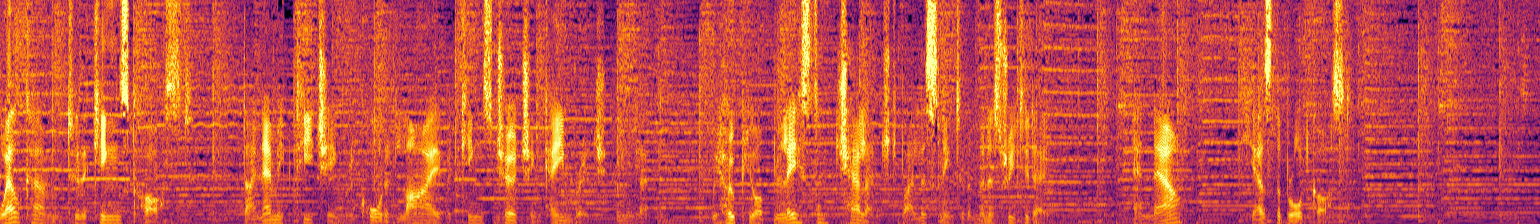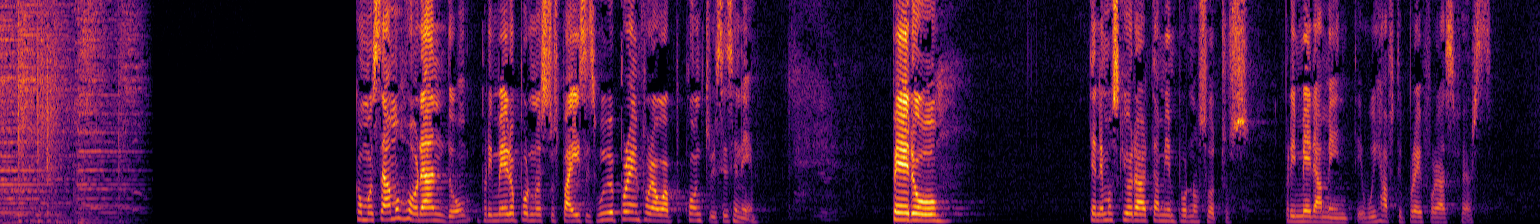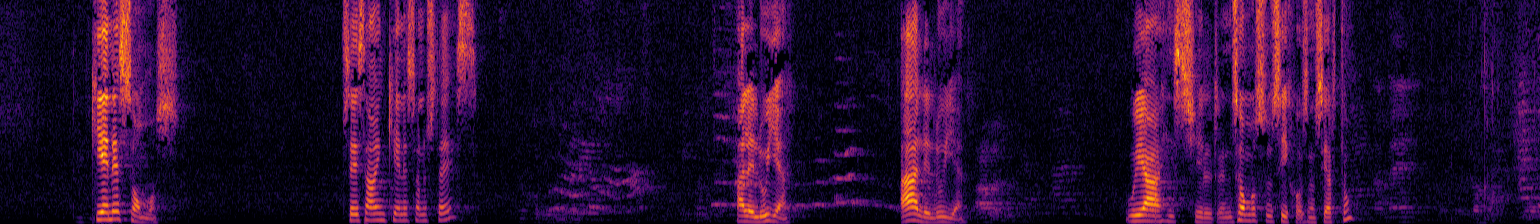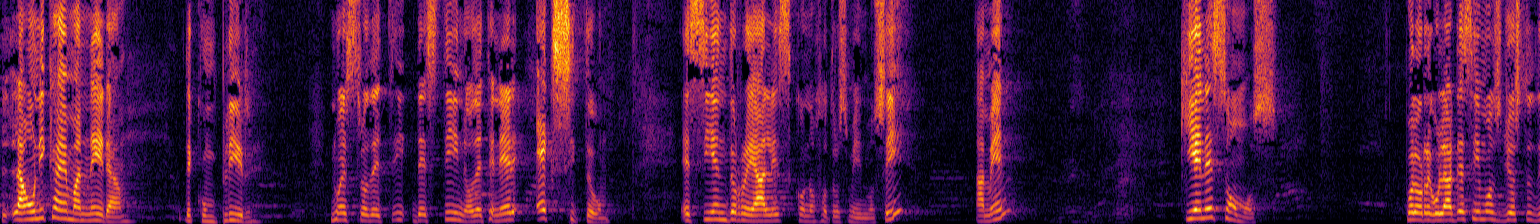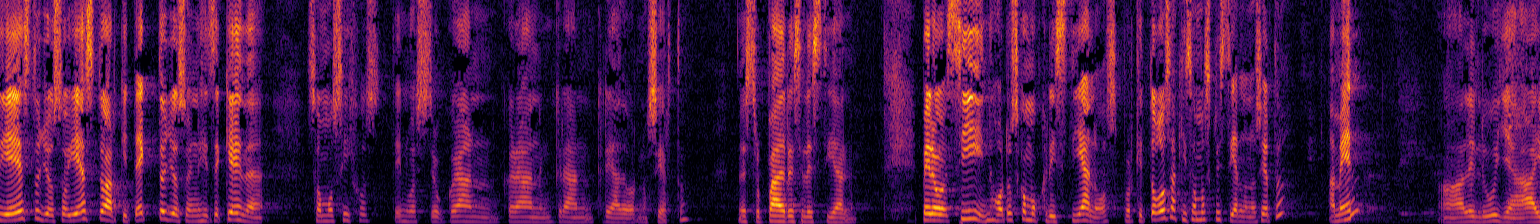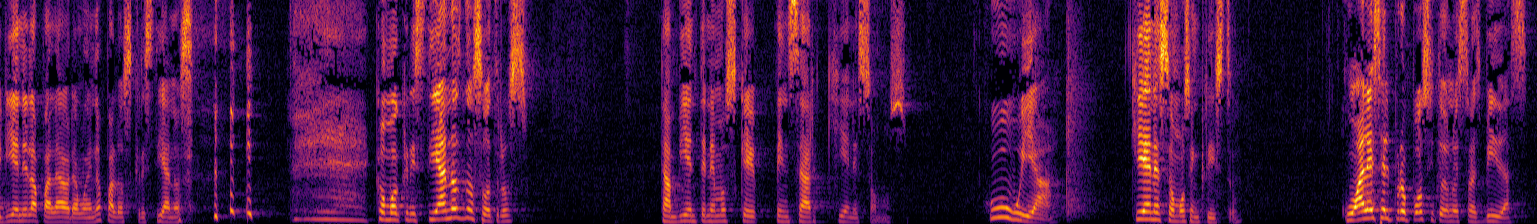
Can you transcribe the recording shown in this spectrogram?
Welcome to the King's Cost, dynamic teaching recorded live at King's Church in Cambridge, England. We hope you are blessed and challenged by listening to the ministry today. And now, here's the broadcast. como estábamos orando primero por nuestros países, we were praying for our countries, isn't it? Pero tenemos que orar también por nosotros, primeramente. We have to pray for us first. ¿Quiénes somos? ¿Ustedes saben quiénes son ustedes? Aleluya. Aleluya. We are his children. Somos sus hijos, ¿no es cierto? La única manera de cumplir nuestro de- destino, de tener éxito, es siendo reales con nosotros mismos, ¿sí? Amén. ¿Quiénes somos? Por lo regular decimos, yo estudié esto, yo soy esto, arquitecto, yo soy ni se queda. Somos hijos de nuestro gran, gran, gran creador, ¿no es cierto? Nuestro Padre Celestial. Pero sí, nosotros como cristianos, porque todos aquí somos cristianos, ¿no es cierto? Amén. Aleluya, ahí viene la palabra, bueno, para los cristianos. Como cristianos nosotros también tenemos que pensar quiénes somos. Who we are. ¿Quiénes somos en Cristo? ¿Cuál es el propósito de nuestras vidas?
